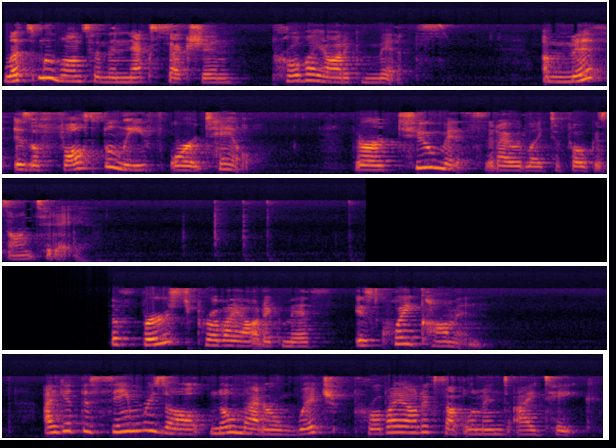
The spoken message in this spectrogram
Let's move on to the next section, probiotic myths. A myth is a false belief or a tale. There are two myths that I would like to focus on today. The first probiotic myth is quite common. I get the same result no matter which probiotic supplement I take.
